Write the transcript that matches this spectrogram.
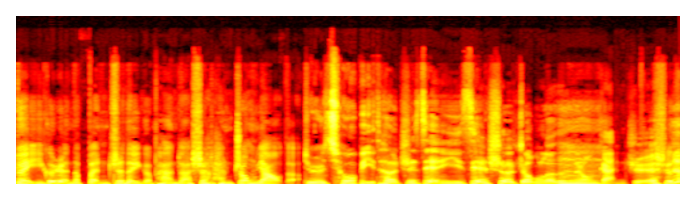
对一个人的本质的一个判断，是很重要的，就是丘比特之箭一箭射中了的那种感觉。是的。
